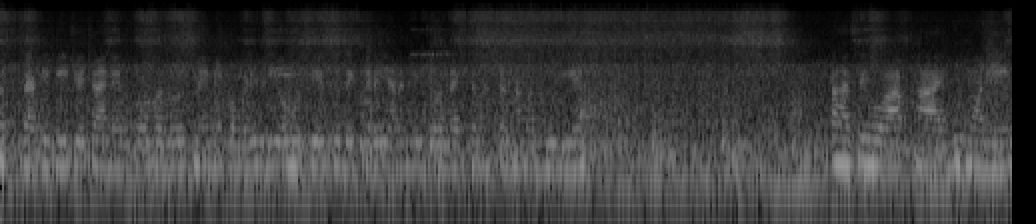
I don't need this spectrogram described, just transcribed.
सब्सक्राइब भी कीजिए चैनल को। हर रोज़ नई नई कॉमेडी वीडियो होती है तो देखते रहिए आनंद वीडियो और लाइक कमेंट्स करना मत भूलिए। कहाँ से हो आप? हाय गुड मॉर्निंग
